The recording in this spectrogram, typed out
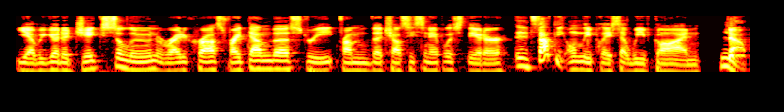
Yeah, we go to Jake's Saloon right across, right down the street from the Chelsea Cinepolis Theater. It's not the only place that we've gone No,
